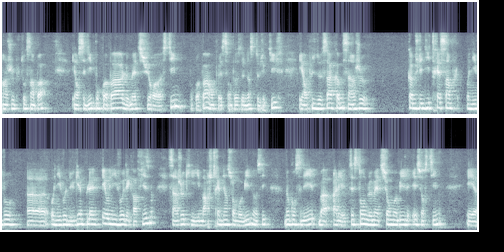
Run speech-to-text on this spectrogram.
un jeu plutôt sympa. Et on s'est dit pourquoi pas le mettre sur euh, Steam, pourquoi pas, on peut, on peut se donner cet objectif. Et en plus de ça, comme c'est un jeu, comme je l'ai dit, très simple au niveau, euh, au niveau du gameplay et au niveau des graphismes, c'est un jeu qui marche très bien sur mobile aussi. Donc on s'est dit, bah allez, testons de le mettre sur mobile et sur Steam. Et, euh,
